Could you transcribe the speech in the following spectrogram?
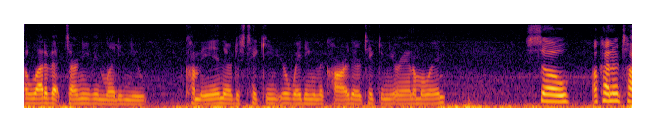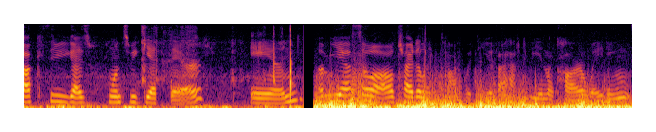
A lot of vets aren't even letting you come in. They're just taking, you're waiting in the car, they're taking your animal in. So I'll kind of talk through you guys once we get there. And um, yeah, so I'll try to like talk with you if I have to be in the car waiting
